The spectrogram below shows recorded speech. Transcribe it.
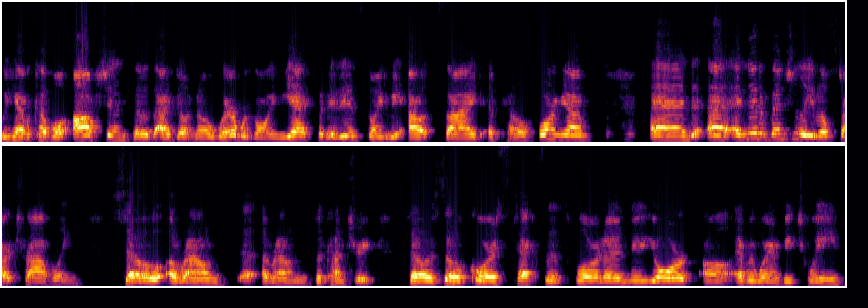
We have a couple of options, so I don't know where we're going yet, but it is going to be outside of California, and uh, and then eventually it'll start traveling, so around uh, around the country. So so of course Texas, Florida, New York, uh, everywhere in between.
